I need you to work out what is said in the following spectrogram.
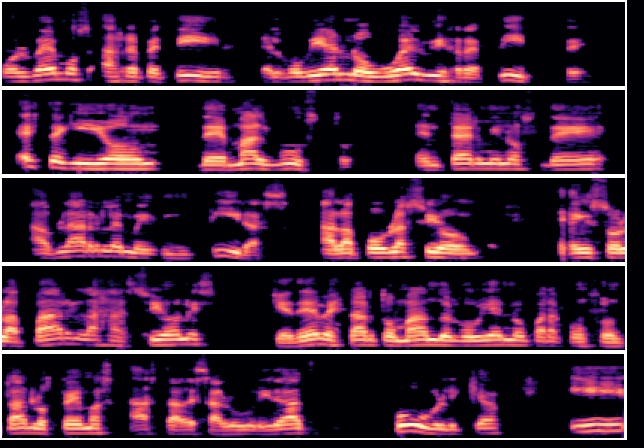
volvemos a repetir, el gobierno vuelve y repite este guion de mal gusto en términos de hablarle mentiras a la población en solapar las acciones que debe estar tomando el gobierno para confrontar los temas hasta de salubridad pública y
